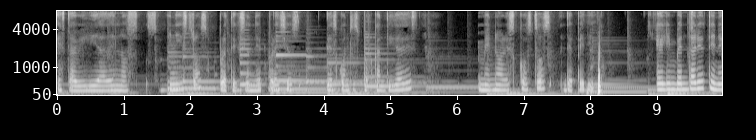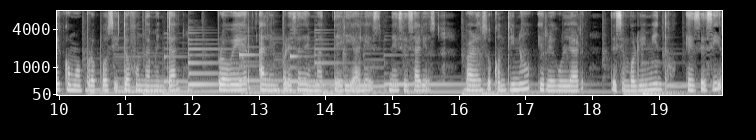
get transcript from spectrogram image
estabilidad en los suministros, protección de precios, descuentos por cantidades, menores costos de pedido. El inventario tiene como propósito fundamental proveer a la empresa de materiales necesarios para su continuo y regular desenvolvimiento, es decir,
